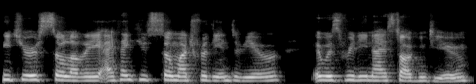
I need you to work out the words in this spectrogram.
Pete, you're so lovely. I thank you so much for the interview. It was really nice talking to you.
